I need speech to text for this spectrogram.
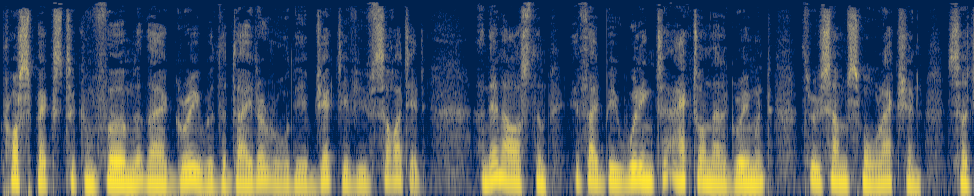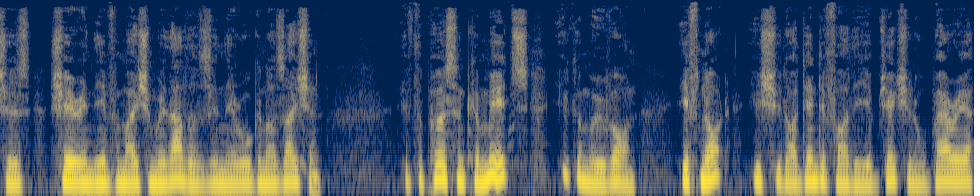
prospects to confirm that they agree with the data or the objective you've cited, and then ask them if they'd be willing to act on that agreement through some small action, such as sharing the information with others in their organisation. If the person commits, you can move on. If not, you should identify the objection or barrier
